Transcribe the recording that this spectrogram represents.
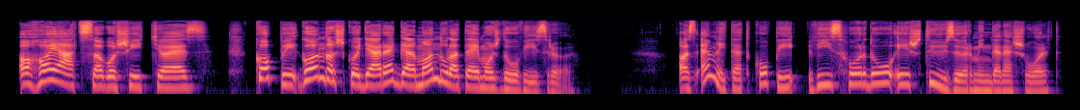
A haját szagosítja ez. Kopi, gondoskodjál reggel mandulatej mosdóvízről. Az említett Kopi vízhordó és tűzőr mindenes volt.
